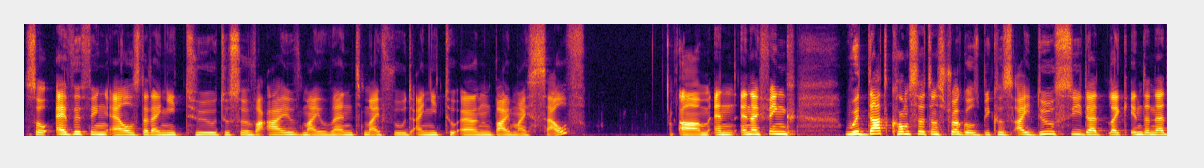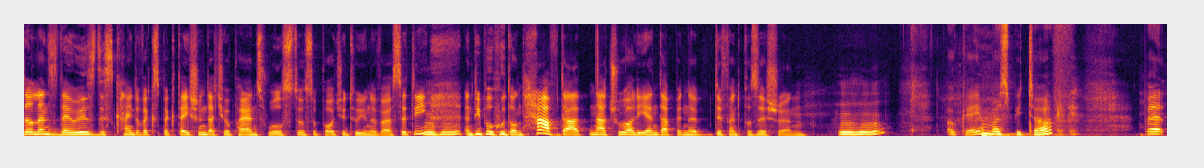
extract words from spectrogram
So everything else that I need to to survive, my rent, my food, I need to earn by myself. Um, and and I think with that comes certain struggles because I do see that like in the Netherlands there is this kind of expectation that your parents will still support you to university, mm-hmm. and people who don't have that naturally end up in a different position. Mm-hmm. Okay, must be tough. But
